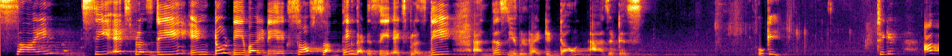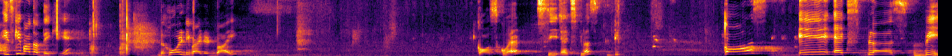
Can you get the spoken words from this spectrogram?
sine cx plus d into d by dx of something that is cx plus d and this you will write it down as it is okay ठीक है? अब इसके बाद आप देखिए the whole divided by cos square c x plus d cos a x plus b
